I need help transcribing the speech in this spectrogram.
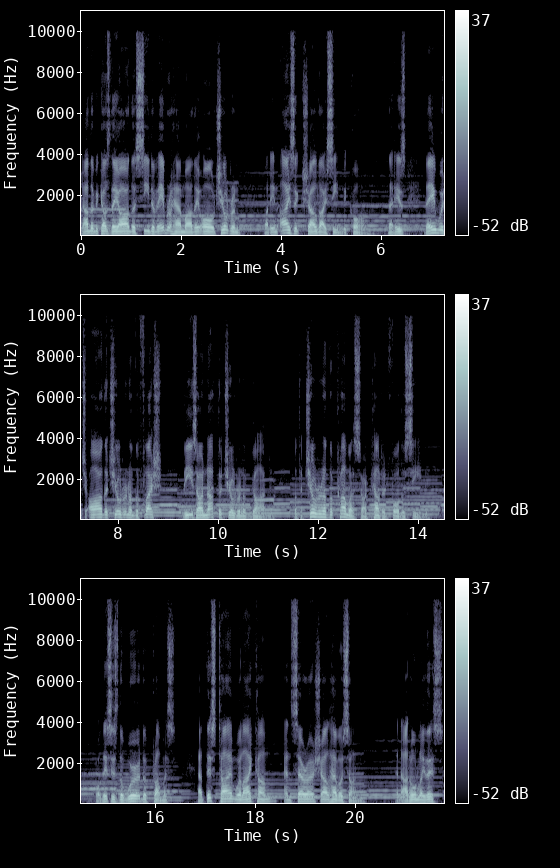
Neither because they are the seed of Abraham are they all children, but in Isaac shall thy seed be called. That is, they which are the children of the flesh, these are not the children of God, but the children of the promise are counted for the seed. For this is the word of promise, At this time will I come, and Sarah shall have a son. And not only this,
